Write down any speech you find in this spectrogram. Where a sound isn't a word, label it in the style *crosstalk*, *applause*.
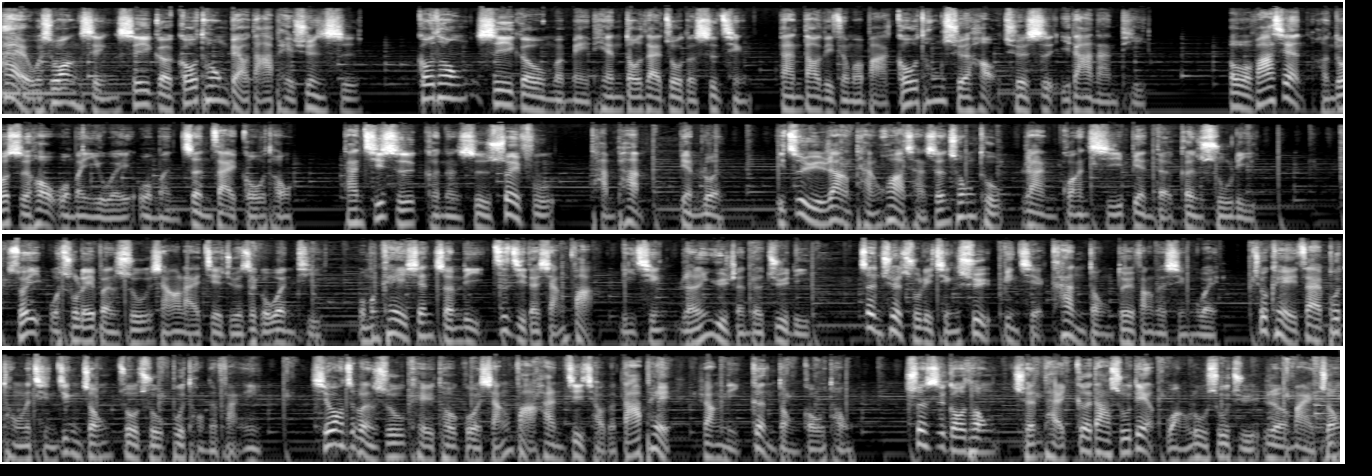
嗨，我是忘形，是一个沟通表达培训师。沟通是一个我们每天都在做的事情，但到底怎么把沟通学好，却是一大难题。而我发现，很多时候我们以为我们正在沟通，但其实可能是说服、谈判、辩论，以至于让谈话产生冲突，让关系变得更疏离。所以我出了一本书，想要来解决这个问题。我们可以先整理自己的想法，理清人与人的距离。正确处理情绪，并且看懂对方的行为，就可以在不同的情境中做出不同的反应。希望这本书可以透过想法和技巧的搭配，让你更懂沟通。顺势沟通，全台各大书店、网络书局热卖中。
